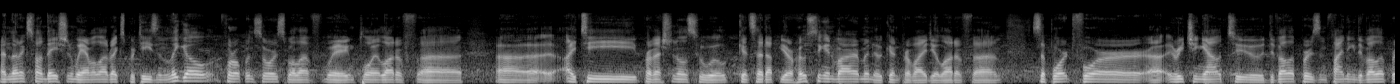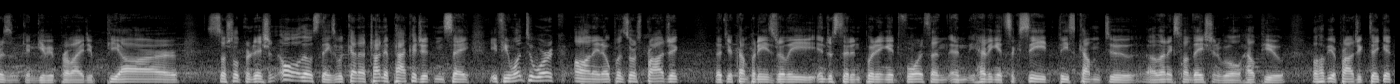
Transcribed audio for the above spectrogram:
And Linux Foundation, we have a lot of expertise in legal for open source. We'll have, we employ a lot of uh, uh, IT professionals who will, can set up your hosting environment, who can provide you a lot of um, support for uh, reaching out to developers and finding developers, and can give you provide you PR, social protection, all those things. We're kind of trying to package it and say, if you want to work on an open source project that your company is really interested in putting it forth and, and having it succeed, please come to uh, Linux Foundation. We'll help you. We'll help your project take it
